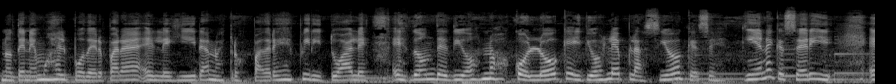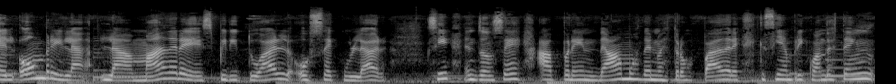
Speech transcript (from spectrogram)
No tenemos el poder para elegir a nuestros padres espirituales. Es donde Dios nos coloque y Dios le plació que se tiene que ser y el hombre y la, la madre espiritual o secular. ¿Sí? Entonces aprendamos de nuestros padres que siempre y cuando estén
